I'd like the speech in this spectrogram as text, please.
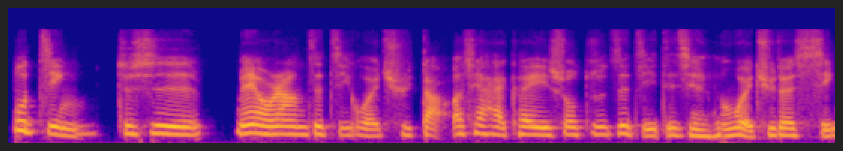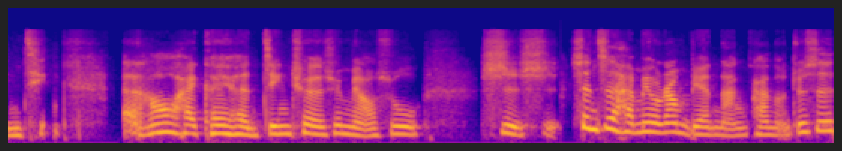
不仅就是。没有让自己委屈到，而且还可以说出自己之前很委屈的心情，然后还可以很精确的去描述事实，甚至还没有让别人难堪呢。就是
